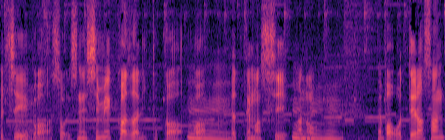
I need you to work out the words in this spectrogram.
うちはそうですね締め飾りとかはやってますし、うん、あの、うんうん。うんやっぱお寺さん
